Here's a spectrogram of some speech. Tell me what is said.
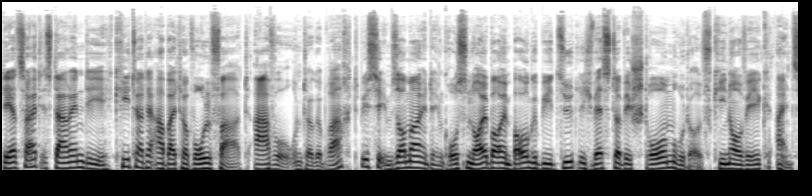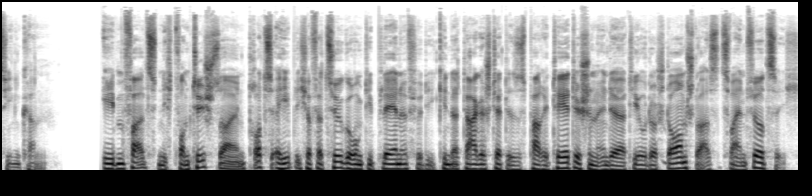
Derzeit ist darin die Kita der Arbeiterwohlfahrt AWO untergebracht, bis sie im Sommer in den großen Neubau im Baugebiet südlich Westerwisch-Strom Rudolf-Kinau-Weg einziehen kann. Ebenfalls nicht vom Tisch seien trotz erheblicher Verzögerung die Pläne für die Kindertagesstätte des Paritätischen in der Theodor-Storm-Straße 42.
